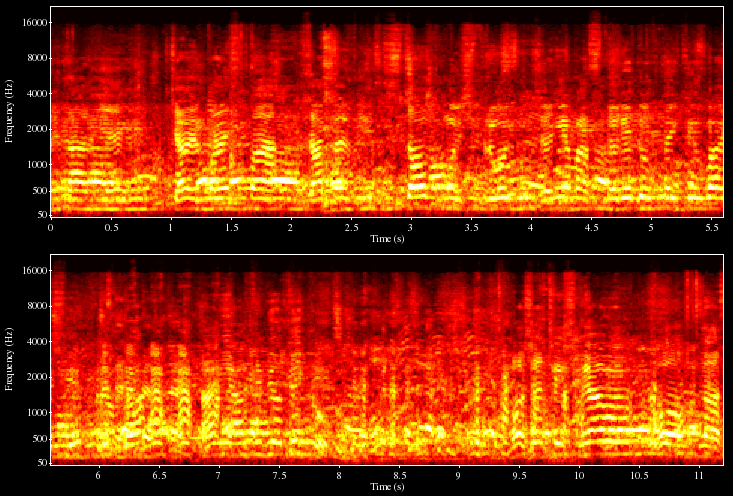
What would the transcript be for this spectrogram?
Weterynarię. Chciałem Państwa zapewnić, stąd mój strój, że nie ma sterydów w tej kiełbasie, ani antybiotyków. Możecie śmiało od nas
